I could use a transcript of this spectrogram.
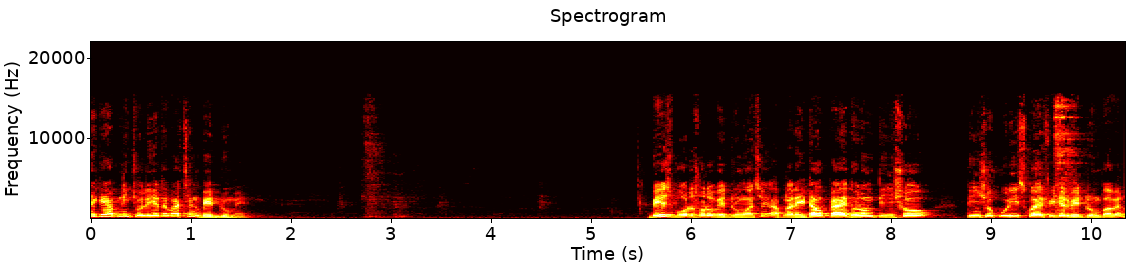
থেকে আপনি চলে যেতে পারছেন বেডরুমে। বেশ বড় সড়ো বেডরুম আছে। আপনার এটাও প্রায় ধরুন তিনশো তিনশো কুড়ি স্কোয়ার ফিটের বেডরুম পাবেন।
